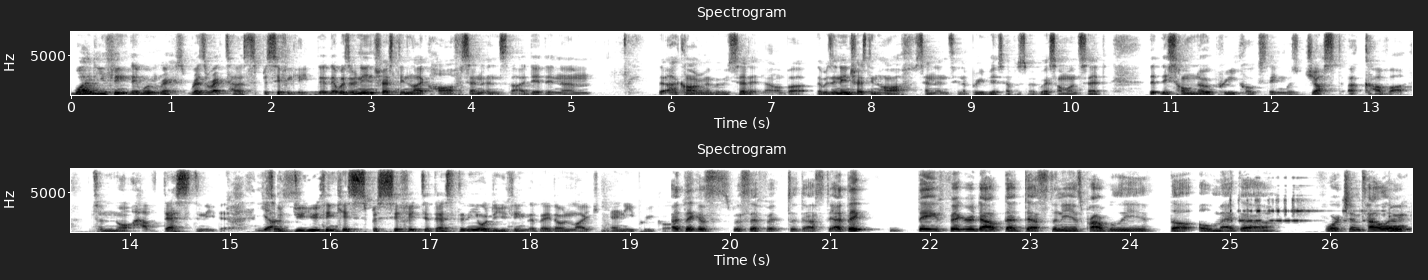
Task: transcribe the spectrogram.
why do you think they won't res- resurrect her specifically? There, there was an interesting like half sentence that I did in um, I can't remember who said it now, but there was an interesting half sentence in a previous episode where someone said that this whole no precogs thing was just a cover to not have Destiny there. Yes. So do you think it's specific to Destiny or do you think that they don't like any precogs? I think it's specific to Destiny. I think they figured out that Destiny is probably the Omega fortune teller.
